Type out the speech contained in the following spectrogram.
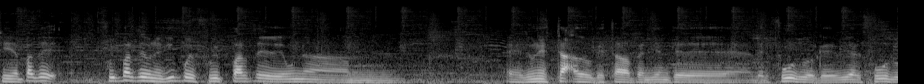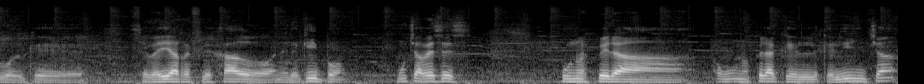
Sí, aparte fui parte de un equipo y fui parte de una mm, eh, de un estado que estaba pendiente del fútbol, que vivía el fútbol, que se veía reflejado en el equipo. Muchas veces uno espera, uno espera que el, hincha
